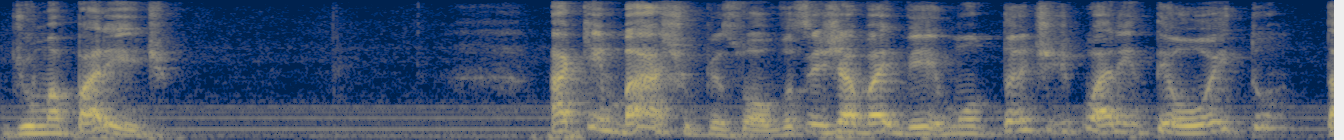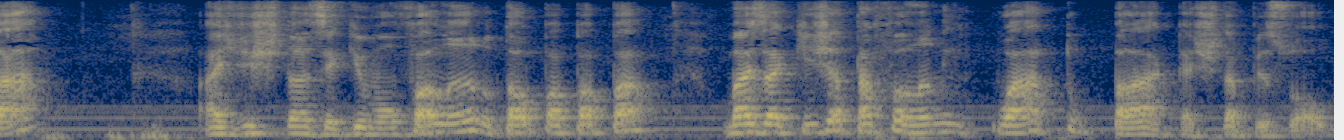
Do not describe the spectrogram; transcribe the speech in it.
de uma parede. Aqui embaixo, pessoal, você já vai ver montante de 48, tá? As distâncias aqui vão falando, tal, papapá. Mas aqui já está falando em quatro placas, tá, pessoal?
